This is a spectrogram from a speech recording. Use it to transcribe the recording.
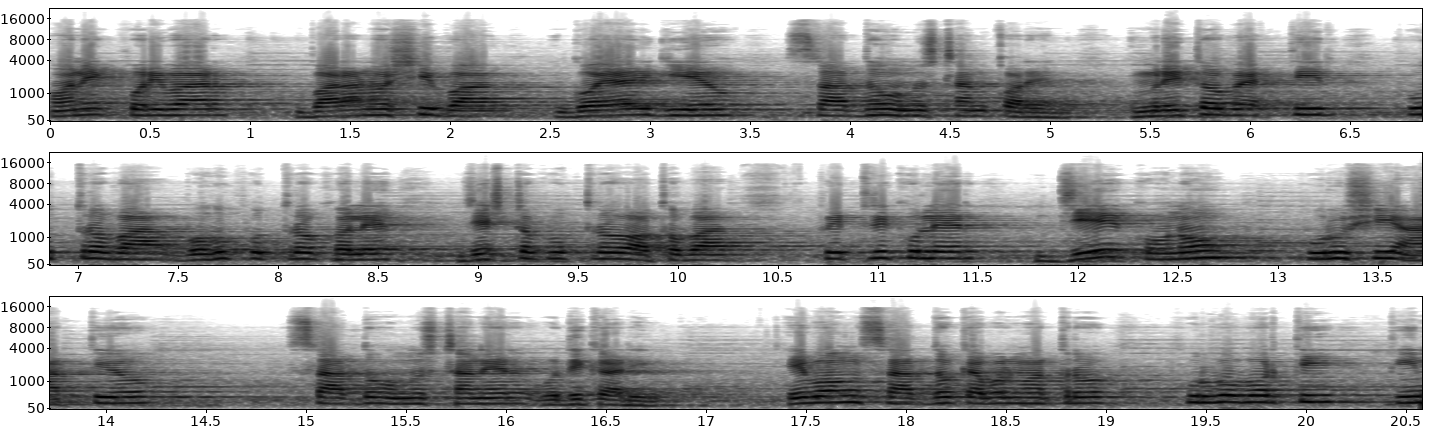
অনেক পরিবার বারাণসী বা গয়ায় গিয়েও শ্রাদ্ধ অনুষ্ঠান করেন। মৃত ব্যক্তির পুত্র বা বহুপুত্রক হলে জ্যেষ্ঠপুত্র অথবা পিতৃকুলের যে কোনো পুরুষই আত্মীয় শ্রাদ্ধ অনুষ্ঠানের অধিকারী এবং শ্রাদ্ধ কেবলমাত্র পূর্ববর্তী তিন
